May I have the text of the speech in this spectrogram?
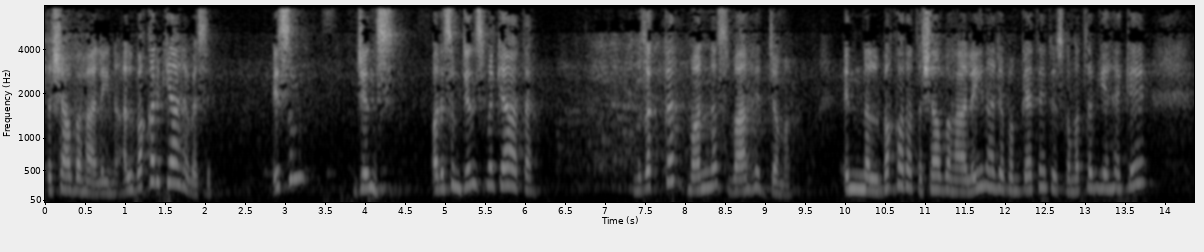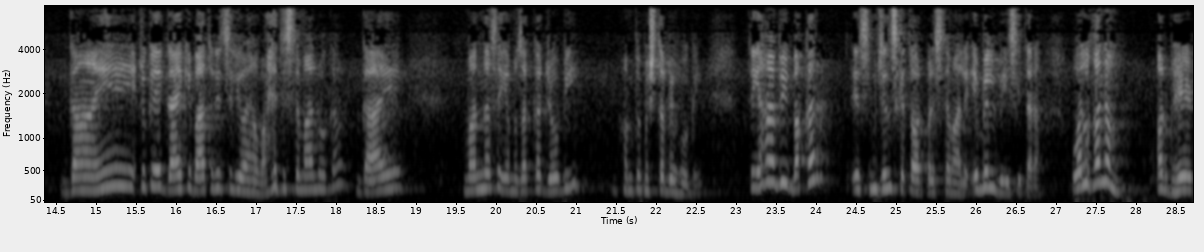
تشابہ علینا البقر کیا ہے ویسے؟ اسم جنس اور اسم جنس میں کیا آتا ہے؟ مذکر مونس واحد، جمع۔ ان البقر تشابہ علینا، جب ہم کہتے ہیں تو اس کا مطلب یہ ہے کہ گائے، چونکہ گائے کی بات ہوئی اس لیے یہاں واحد استعمال ہوگا۔ گائے مونس یا مذکر جو بھی ہم پہ مشتبہ ہو گئی۔ تو یہاں بھی بکر اسم جنس کے طور پر استعمال ہے، ابل بھی اسی طرح۔ ولغنم اور بھیڑ۔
